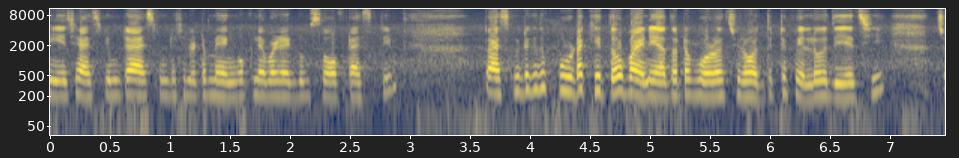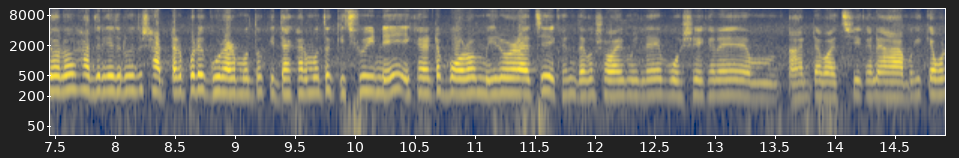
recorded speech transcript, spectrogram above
নিয়েছি আইসক্রিমটা আইসক্রিমটা ছিল একটা ম্যাঙ্গো ফ্লেভার একদম সফট আইসক্রিম তো আইসক্রিমটা কিন্তু পুরোটা খেতেও পাইনি এতটা বড় ছিল, অর্ধেকটা ফেলেও দিয়েছি। চলো শান্তিনিকেতন কিন্তু সাতটার পরে ঘোরার মতো দেখার মতো কিছুই নেই। এখানে একটা বড় মিরর আছে, এখানে দেখো সবাই মিলে বসে এখানে আড্ডা মারছি, এখানে আমাকে কেমন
